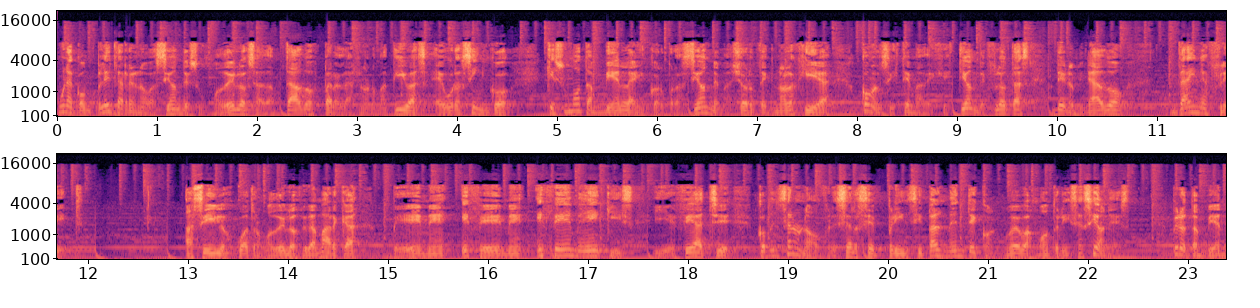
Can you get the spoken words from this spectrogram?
una completa renovación de sus modelos adaptados para las normativas Euro 5, que sumó también la incorporación de mayor tecnología como el sistema de gestión de flotas denominado Dynafleet. Así, los cuatro modelos de la marca, BM, FM, FMX y FH, comenzaron a ofrecerse principalmente con nuevas motorizaciones, pero también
